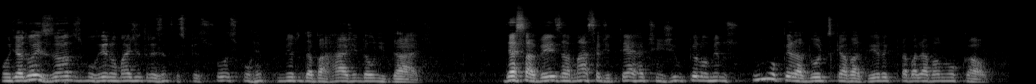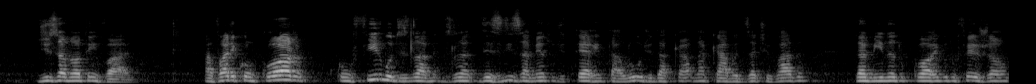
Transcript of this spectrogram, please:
onde há dois anos morreram mais de 300 pessoas com o rompimento da barragem da unidade. Dessa vez, a massa de terra atingiu pelo menos um operador de escavadeira que trabalhava no local, diz a nota em Vale. A Vale concorda, confirma o deslizamento de terra em talude na cava desativada da mina do Córrego do Feijão,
